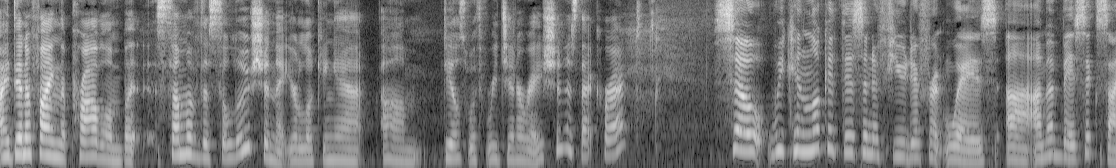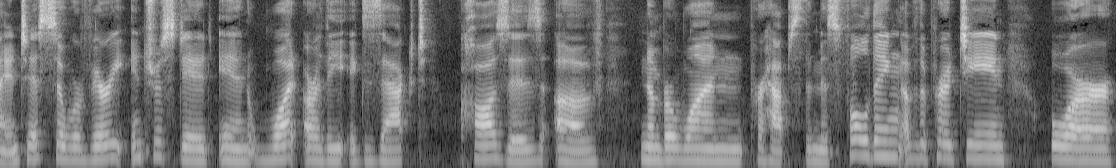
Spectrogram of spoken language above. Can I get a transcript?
identifying the problem, but some of the solution that you're looking at um, deals with regeneration. Is that correct? So we can look at this in a few different ways. Uh, I'm a basic scientist, so we're very interested in what are the exact causes of number one, perhaps the misfolding of the protein, or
